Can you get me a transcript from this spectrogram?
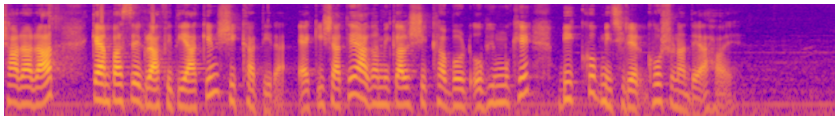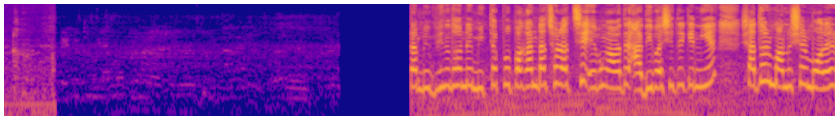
সারা রাত ক্যাম্পাসে গ্রাফিতি আঁকেন শিক্ষার্থীরা। একই সাথে আগামীকাল শিক্ষা বোর্ড অভিমুখে বিক্ষোভ মিছিলের ঘোষণা দেয়া হয় তারা বিভিন্ন ধরনের মিথ্যা প্রপাগান্ডা ছড়াচ্ছে এবং আমাদের আদিবাসীদেরকে নিয়ে সাধারণ মানুষের মনের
